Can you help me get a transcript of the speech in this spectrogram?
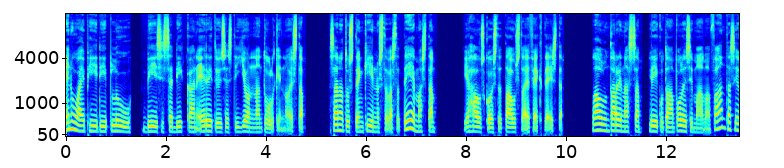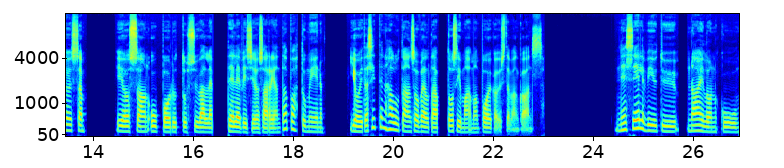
NYPD Blue biisissä dikkaan erityisesti Jonnan tulkinnoista, sanotusten kiinnostavasta teemasta ja hauskoista taustaefekteistä. Laulun tarinassa liikutaan poliisimaailman fantasioissa, jossa on uppouduttu syvälle televisiosarjan tapahtumiin, joita sitten halutaan soveltaa tosimaailman poikaystävän kanssa. Ne selviytyy Nailonkuu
